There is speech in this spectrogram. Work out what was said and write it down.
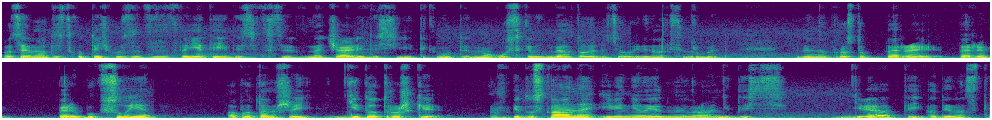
Оце може десь таку тичку задаєте і десь в началі десь її тикнути. Ну, Усик він буде готовий до цього і він не дасть це зробити. Він просто пере, пере, перебоксує, а потім ще дідо трошки підустане, і він його, я думаю, в раунді десь 9, 11.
